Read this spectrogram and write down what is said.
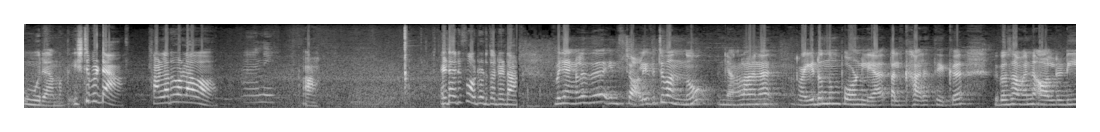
ഊരാമക്ക്. നമുക്ക് ഇഷ്ടപ്പെട്ടാ? കളർ കൊള്ളാവോ. ആ. ഏട്ടാ ഒരു ഫോട്ടോ എടുത്തോട്ടേട്ടാ അപ്പൊ ഞങ്ങളിത് ഇൻസ്റ്റാൾ ചെയ്തിട്ട് വന്നു. ഞങ്ങൾ അങ്ങനെ റൈഡൊന്നും പോണില്ല തൽക്കാലത്തേക്ക്. ബിക്കോസ് അവൻ ഓൾറെഡി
